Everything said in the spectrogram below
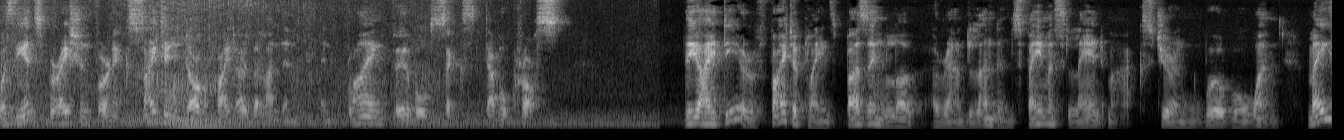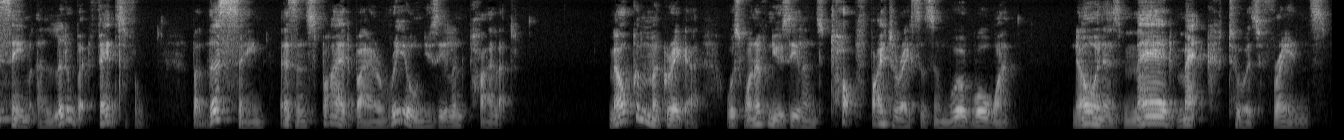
was the inspiration for an exciting dogfight over London in Flying Furball 6 Double Cross. The idea of fighter planes buzzing low around London's famous landmarks during World War I may seem a little bit fanciful, but this scene is inspired by a real New Zealand pilot. Malcolm McGregor was one of New Zealand's top fighter aces in World War I, known as Mad Mac to his friends.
